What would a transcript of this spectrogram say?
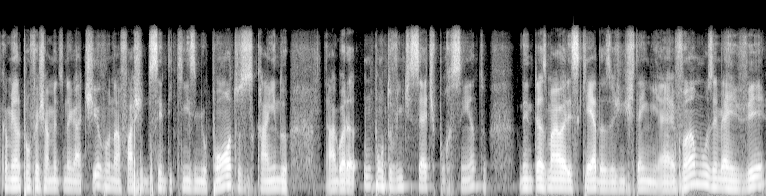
caminhando para um fechamento negativo na faixa de 115 mil pontos, caindo agora 1,27%. Dentre as maiores quedas, a gente tem é, Vamos, MRV,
